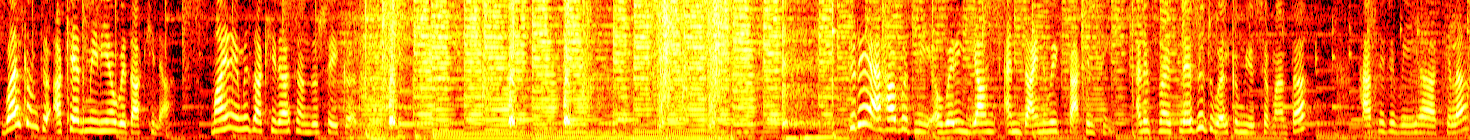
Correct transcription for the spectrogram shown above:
welcome to Academania with Akhila. My name is Akhila Chandrasekhar. Today I have with me a very young and dynamic faculty and it's my pleasure to welcome you Shamantha. Happy to be here, Akhila.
